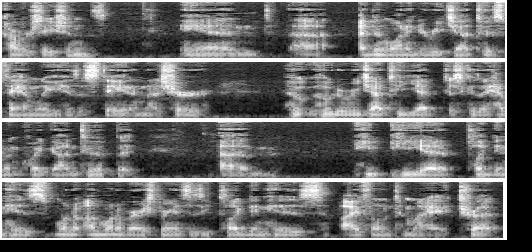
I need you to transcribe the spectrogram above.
conversations. And uh, I've been wanting to reach out to his family, his estate. I'm not sure who, who to reach out to yet, just because I haven't quite gotten to it. But um, he he uh, plugged in his one on one of our experiences. He plugged in his iPhone to my truck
